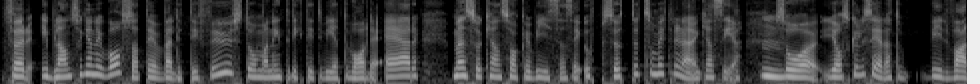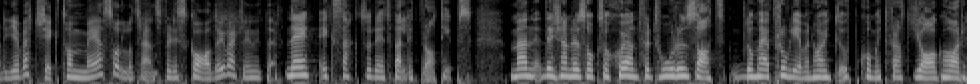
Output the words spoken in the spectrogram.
För ibland så kan det vara så att det är väldigt diffust och man inte riktigt vet vad det är. Men så kan saker visa sig uppsuttet som veterinären kan se. Mm. Så jag skulle säga att vid varje vetcheck ta med träns för det skadar ju verkligen inte. Nej, exakt så det är ett väldigt bra tips. Men det kändes också skönt för Torun sa att de här problemen har inte uppkommit för att jag har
